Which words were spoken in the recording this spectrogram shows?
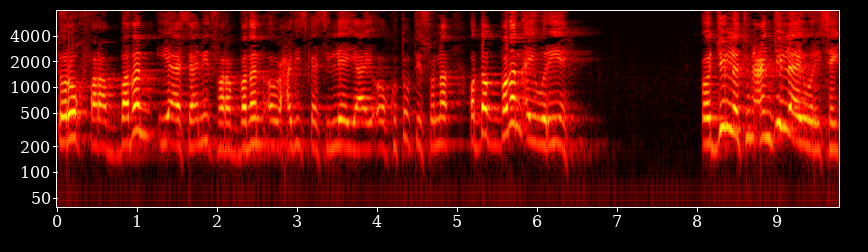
duruq fara badan iyo asaaniid fara badan oo uu xadiiskaasi leeyahay oo kutubtii sunna oo dad badan ay wariyeen. Oo jillatun can jilla ay warisay.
